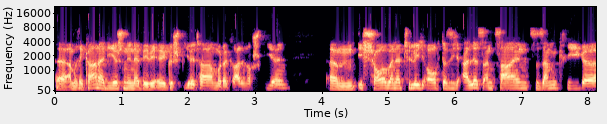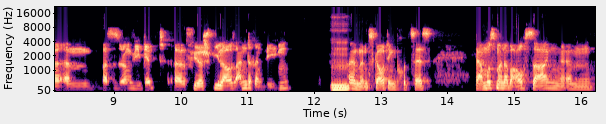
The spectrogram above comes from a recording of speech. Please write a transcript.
äh, Amerikaner, die hier schon in der BBL gespielt haben oder gerade noch spielen. Ähm, ich schaue aber natürlich auch, dass ich alles an Zahlen zusammenkriege, ähm, was es irgendwie gibt äh, für Spieler aus anderen Ligen mhm. ähm, im Scouting-Prozess. Da muss man aber auch sagen, ähm,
